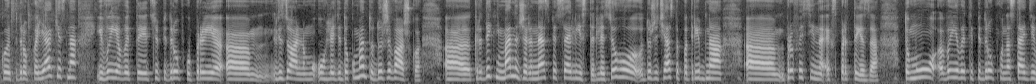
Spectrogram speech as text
коли підробка якісна, і виявити цю підробку при е, візуальному огляді документу дуже важко. Е, кредитні менеджери не спеціалісти. Для цього дуже часто потрібна е, професійна експертиза. Тому виявити підробку на стадії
